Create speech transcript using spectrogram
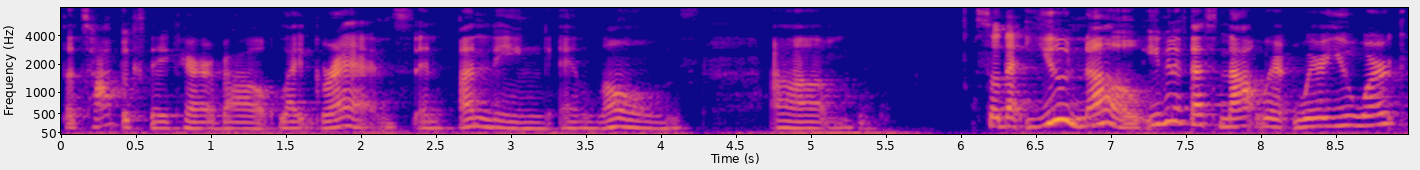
the topics they care about, like grants and funding and loans. Um, so that you know, even if that's not where, where you work,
